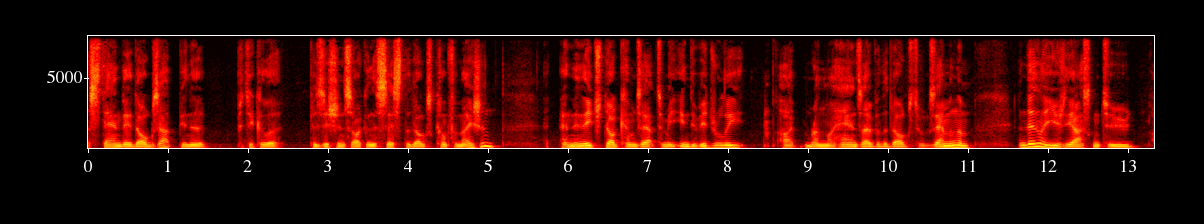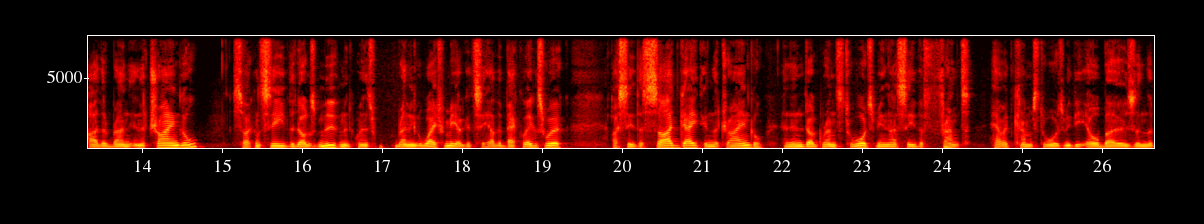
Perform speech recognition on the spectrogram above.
stand their dogs up in a particular position so I can assess the dog's conformation. And then each dog comes out to me individually. I run my hands over the dogs to examine them. And then I usually ask them to either run in a triangle so I can see the dog's movement when it's running away from me. I to see how the back legs work. I see the side gait in the triangle, and then the dog runs towards me, and I see the front, how it comes towards me, the elbows and the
